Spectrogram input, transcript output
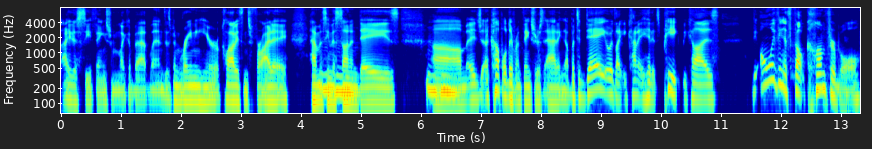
I just see things from like a bad lens. It's been raining here, cloudy since Friday. Haven't seen the sun in Mhm. days. Mhm. Um, it's a couple different things are just adding up. But today it was like it kind of hit its peak because the only thing that's felt comfortable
